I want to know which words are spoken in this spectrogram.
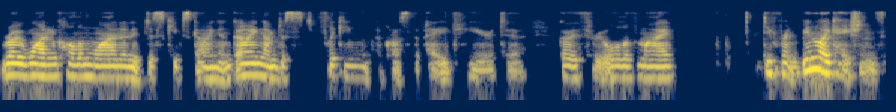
row one, column one, and it just keeps going and going. I'm just flicking across the page here to go through all of my different bin locations.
